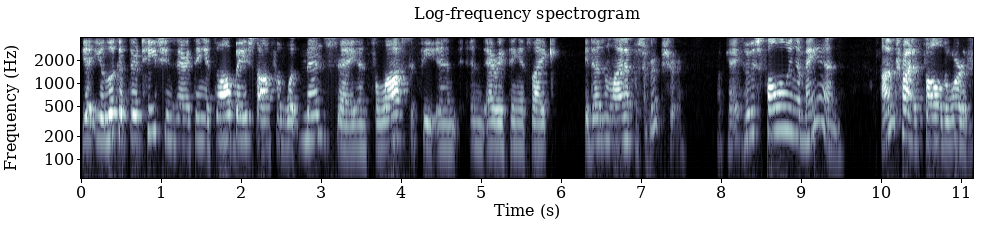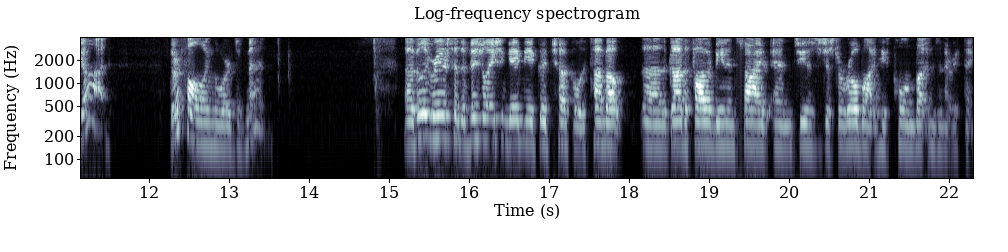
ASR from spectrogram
yet you look at their teachings and everything, it's all based off of what men say and philosophy and, and everything. It's like it doesn't line up with scripture. Okay, who's following a man? I'm trying to follow the word of God. They're following the words of men. Uh, Billy Rader said the visualization gave me a good chuckle. It's talking about uh, God the Father being inside and Jesus is just a robot and he's pulling buttons and everything.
